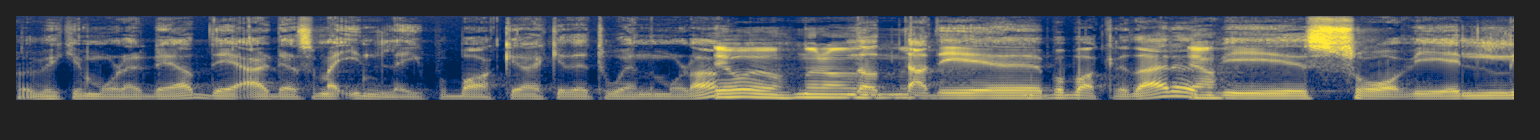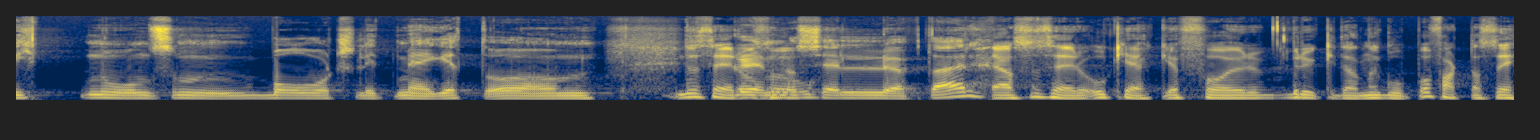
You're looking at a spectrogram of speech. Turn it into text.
Hvilket mål er det? Det er det som er innlegg på bakre, er ikke det to ende måla? Jo, jo, når Da, han Daddy på bakre der. Ja. Vi så vi litt noen som ballwatcher litt meget, og glemmer å se løp der. Ja, så ser du Okeke får bruke det han er god på, farta si.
